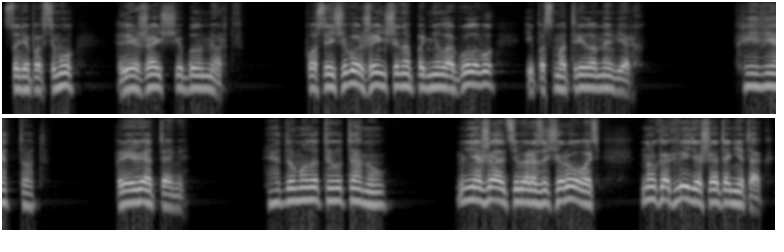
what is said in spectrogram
Судя по всему, лежащий был мертв. После чего женщина подняла голову и посмотрела наверх. «Привет, тот». «Привет, Тэмми. «Я думала, ты утонул. Мне жаль тебя разочаровывать, но, как видишь, это не так».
